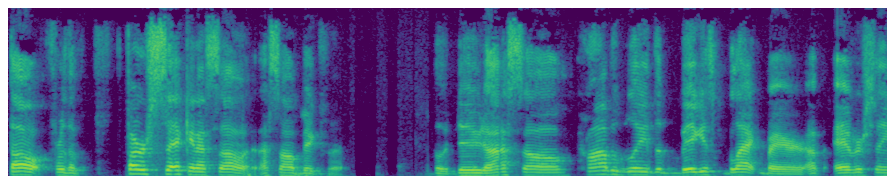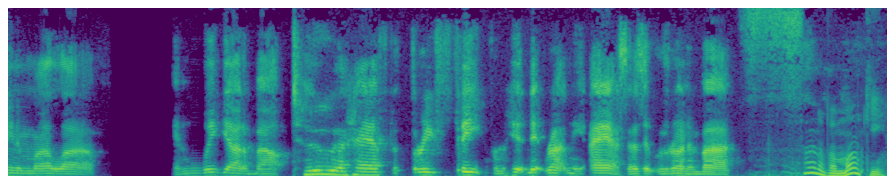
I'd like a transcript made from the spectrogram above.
thought for the first second I saw it, I saw Bigfoot. But dude, I saw probably the biggest black bear I've ever seen in my life. And we got about two and a half to three feet from hitting it right in the ass as it was running by. son of a monkey.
